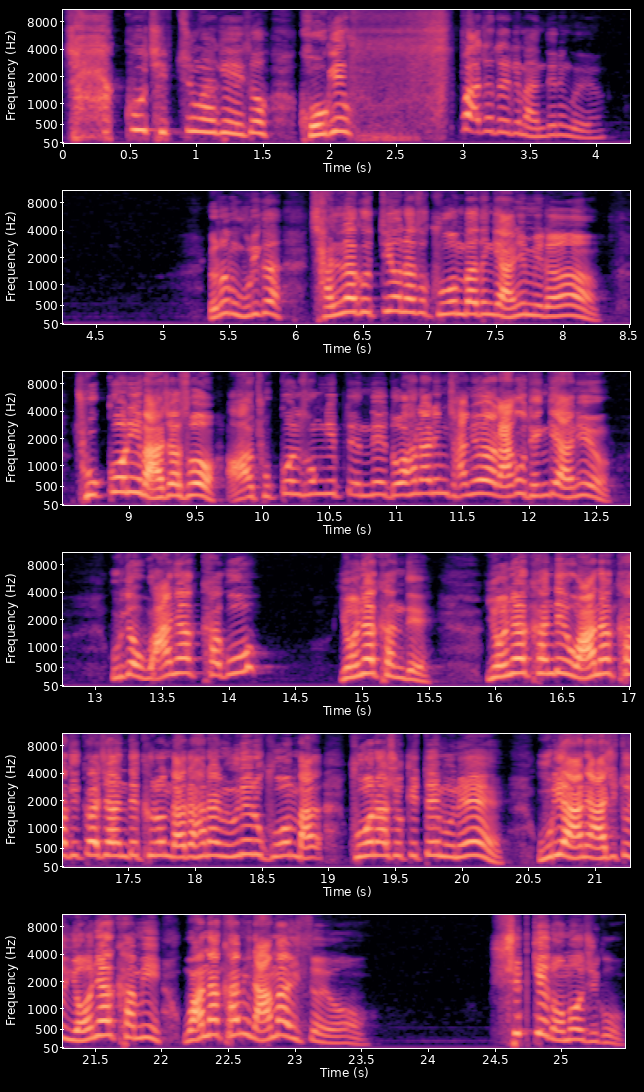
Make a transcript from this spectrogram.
자꾸 집중하게 해서 거기에 훅 빠져들게 만드는 거예요. 여러분 우리가 잘나고 뛰어나서 구원받은 게 아닙니다. 조건이 맞아서 아 조건 성립됐네 너 하나님 자녀야라고 된 게 아니에요. 우리가 완약하고 연약한데 연약한데 완악하기까지 하는데 그런 나를 하나님 은혜로 구원 구원하셨기 때문에 우리 안에 아직도 연약함이 완악함이 남아 있어요. 쉽게 넘어지고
